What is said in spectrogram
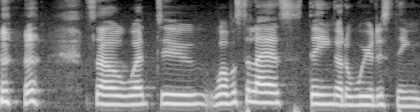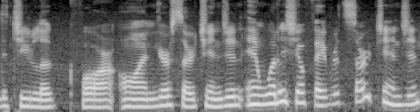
so what do what was the last thing or the weirdest thing that you look for on your search engine, and what is your favorite search engine?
